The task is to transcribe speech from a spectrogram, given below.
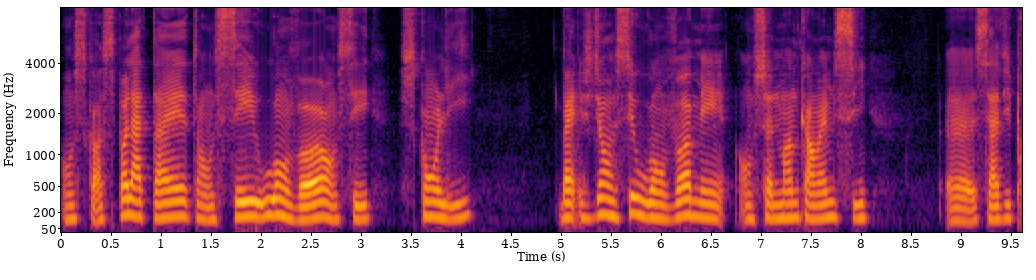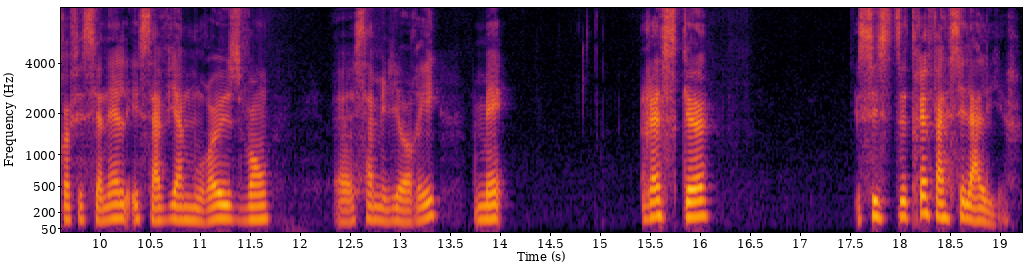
On se casse pas la tête, on sait où on va, on sait ce qu'on lit. Ben, je dis on sait où on va, mais on se demande quand même si euh, sa vie professionnelle et sa vie amoureuse vont euh, s'améliorer. Mais reste que c'est très facile à lire.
